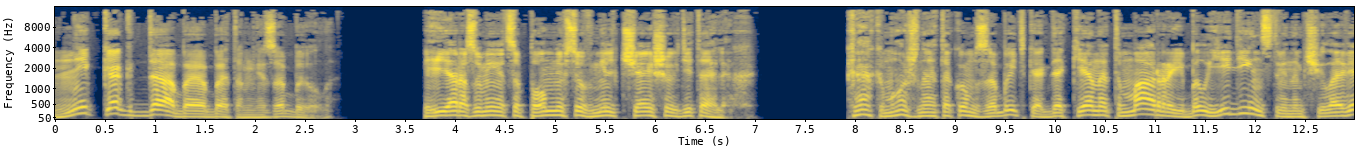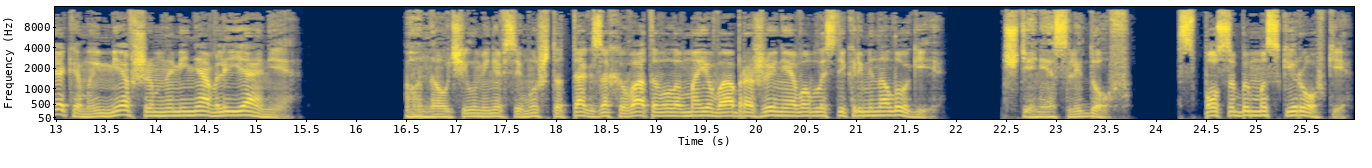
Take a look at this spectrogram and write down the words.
никогда бы об этом не забыл. И я, разумеется, помню все в мельчайших деталях. Как можно о таком забыть, когда Кеннет Маррей был единственным человеком, имевшим на меня влияние? Он научил меня всему, что так захватывало мое воображение в области криминологии. Чтение следов, способы маскировки,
